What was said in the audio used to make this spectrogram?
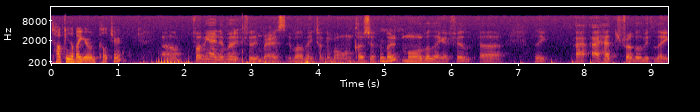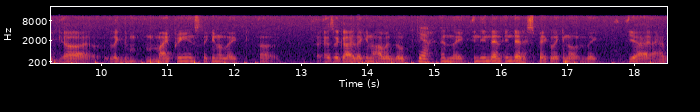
talking about your own culture? Um, for me, I never feel embarrassed about like talking about my own culture, Mhm. but moreover, like I feel uh, like I, I had struggle with like uh, like the, my appearance, like you know, like uh, as a guy, like you know how I look, Yeah. and like in, in that in that aspect, like you know, like yeah, I have.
